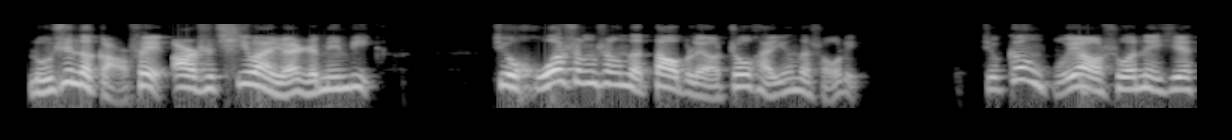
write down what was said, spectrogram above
鲁迅的稿费二十七万元人民币，就活生生的到不了周海婴的手里，就更不要说那些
